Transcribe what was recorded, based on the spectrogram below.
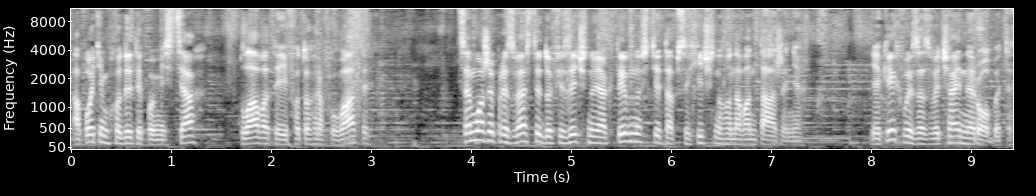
а потім ходити по місцях, плавати і фотографувати. Це може призвести до фізичної активності та психічного навантаження, яких ви зазвичай не робите.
